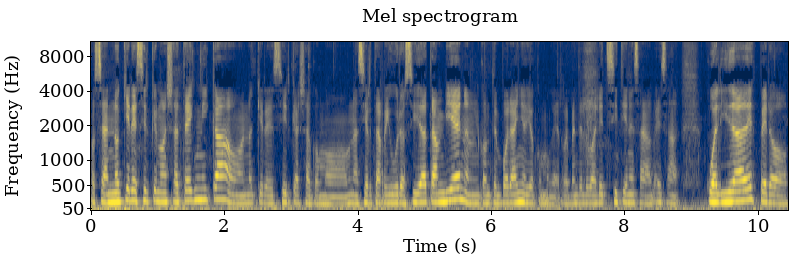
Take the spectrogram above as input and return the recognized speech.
O sea, no quiere decir que no haya técnica o no quiere decir que haya como una cierta rigurosidad también. En el contemporáneo, yo como que de repente el ballet sí tiene esa- esas cualidades, pero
